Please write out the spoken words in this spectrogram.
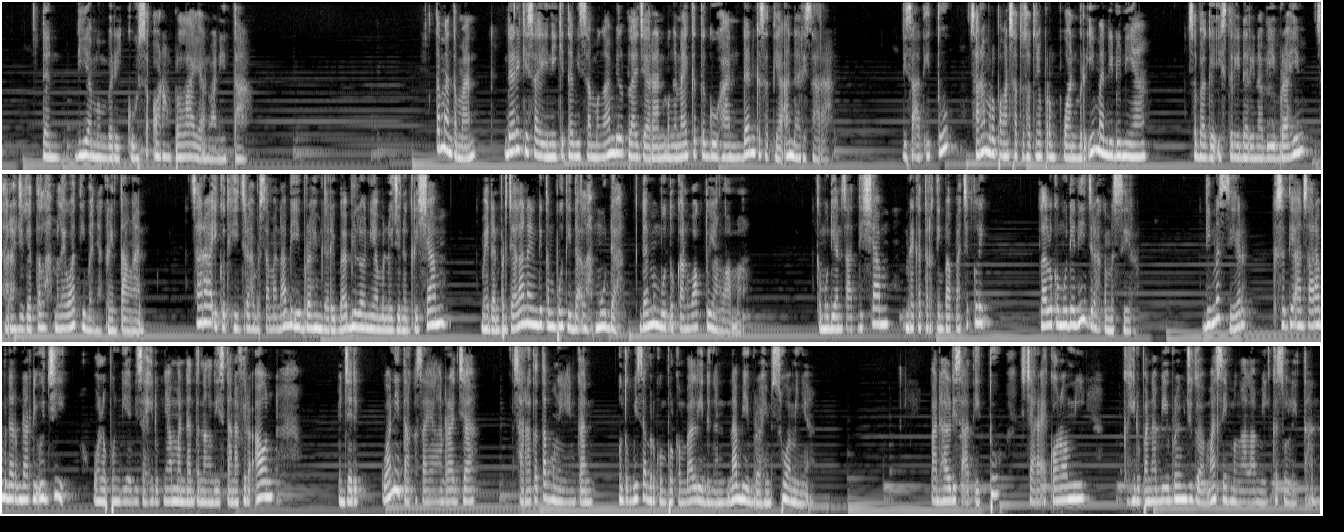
dan Dia memberiku seorang pelayan wanita." Teman-teman, dari kisah ini kita bisa mengambil pelajaran mengenai keteguhan dan kesetiaan dari Sarah. Di saat itu, Sarah merupakan satu-satunya perempuan beriman di dunia. Sebagai istri dari Nabi Ibrahim, Sarah juga telah melewati banyak rintangan. Sarah ikut hijrah bersama Nabi Ibrahim dari Babilonia menuju negeri Syam. Medan perjalanan yang ditempuh tidaklah mudah dan membutuhkan waktu yang lama. Kemudian saat di Syam, mereka tertimpa paceklik. Lalu kemudian hijrah ke Mesir. Di Mesir, kesetiaan Sarah benar-benar diuji. Walaupun dia bisa hidup nyaman dan tenang di istana Firaun, menjadi wanita kesayangan raja, Sarah tetap menginginkan untuk bisa berkumpul kembali dengan Nabi Ibrahim suaminya. Padahal di saat itu, secara ekonomi, kehidupan Nabi Ibrahim juga masih mengalami kesulitan.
